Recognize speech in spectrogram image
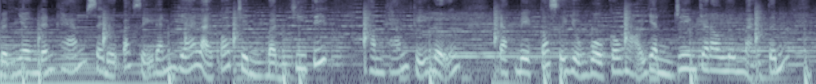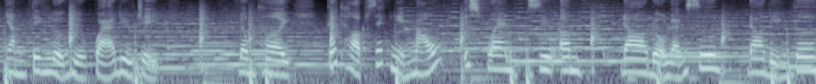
Bệnh nhân đến khám sẽ được bác sĩ đánh giá lại quá trình bệnh chi tiết, thăm khám kỹ lưỡng, đặc biệt có sử dụng bộ câu hỏi dành riêng cho đau lưng mãn tính nhằm tiên lượng hiệu quả điều trị. Đồng thời, kết hợp xét nghiệm máu, x-quang, siêu âm, đo độ loãng xương, đo điện cơ,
